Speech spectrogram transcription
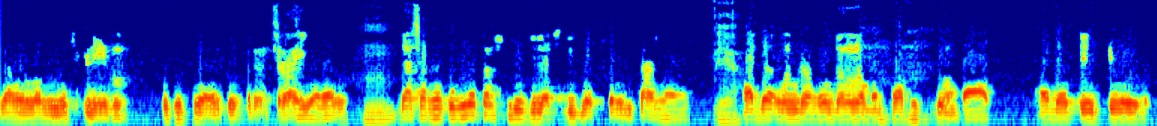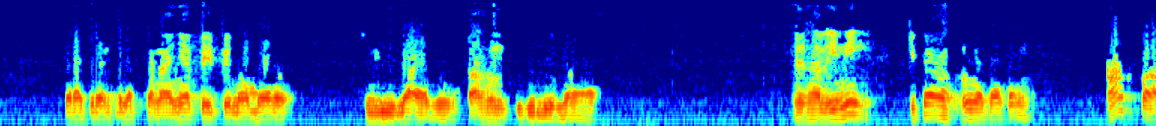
yang non muslim khususnya untuk perceraian. Hmm. Dasar hukumnya kan sudah jelas dibuatkan di sana. Yeah. Ada Undang-Undang Nomor 174, ada PP peraturan pelaksananya PP Nomor 9 tahun 75. Dan hal ini kita menyatakan apa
